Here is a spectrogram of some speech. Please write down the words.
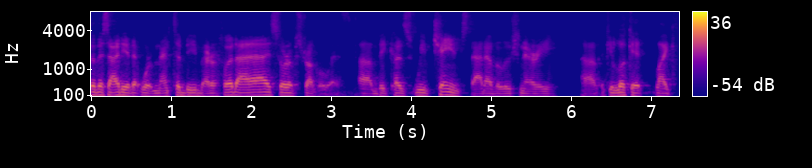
So this idea that we're meant to be barefoot, I, I sort of struggle with uh, because we've changed that evolutionary. Uh, if you look at like,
